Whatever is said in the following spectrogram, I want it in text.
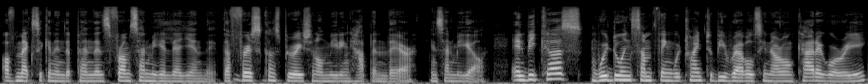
of Mexican independence from San Miguel de Allende. The first conspirational meeting happened there in San Miguel. And because we're doing something, we're trying to be rebels in our own category,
